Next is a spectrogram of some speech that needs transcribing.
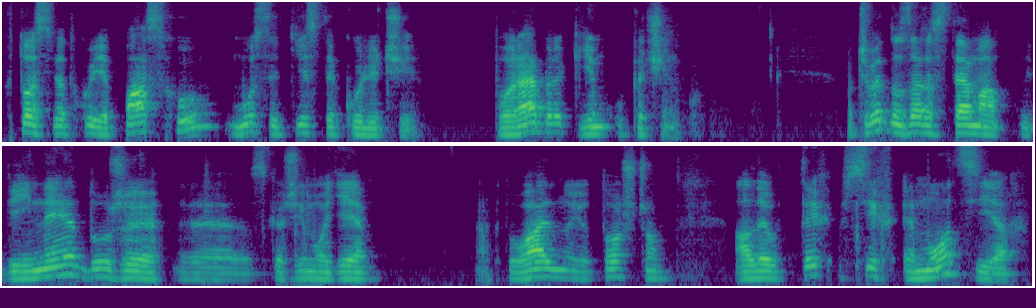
хто святкує Пасху, мусить їсти кулічі, поребрик їм у печінку. Очевидно, зараз тема війни дуже, е, скажімо, є актуальною тощо, але в тих всіх емоціях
